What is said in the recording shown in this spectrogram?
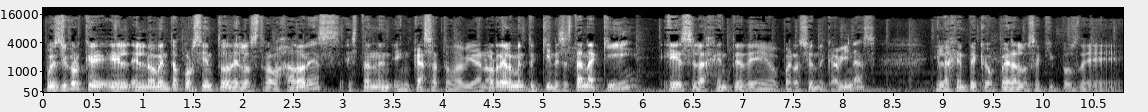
Pues yo creo que el, el 90% de los trabajadores están en, en casa todavía, ¿no? Realmente quienes están aquí es la gente de operación de cabinas y la gente que opera los equipos de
